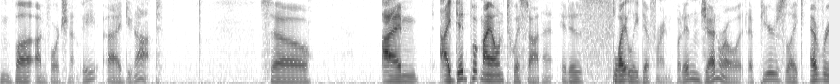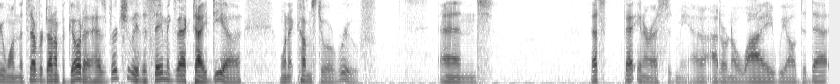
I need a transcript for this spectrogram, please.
But unfortunately, I do not. So I'm I did put my own twist on it. It is slightly different, but in general, it appears like everyone that's ever done a pagoda has virtually the same exact idea when it comes to a roof. And that's that interested me. I I don't know why we all did that,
